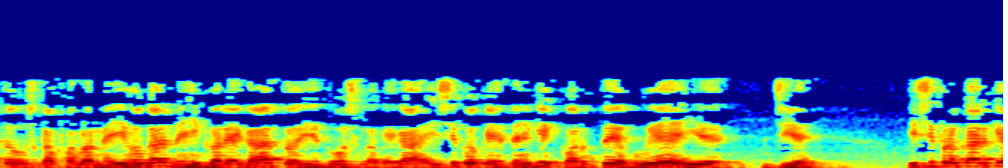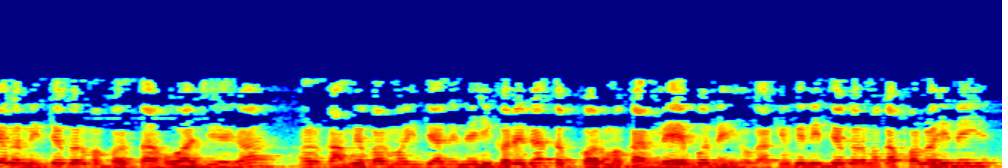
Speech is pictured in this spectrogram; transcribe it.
तो उसका फल नहीं होगा, नहीं करेगा तो ये दोष लगेगा। इसी को कहते हैं कि करते हुए ये जिए। इसी प्रकार की अगर नित्य कर्म करता हुआ जिएगा और काम्य कर्म इत्यादि नहीं करेगा, तब कर्म का लेप नहीं होगा, क्योंकि नित्य कर्म का फल ही नहीं है।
